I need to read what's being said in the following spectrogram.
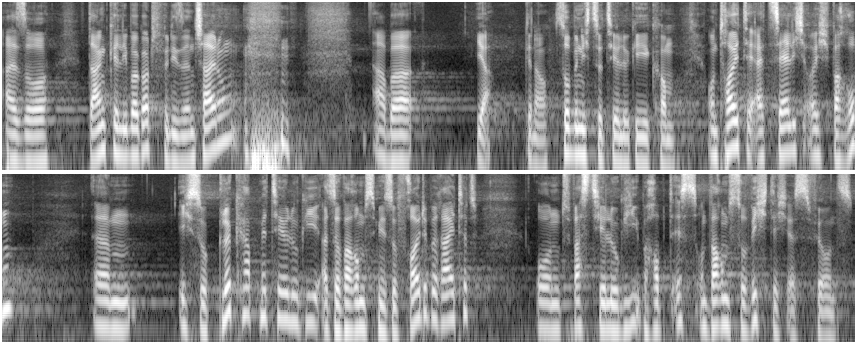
Also danke, lieber Gott, für diese Entscheidung. Aber ja, genau. So bin ich zur Theologie gekommen. Und heute erzähle ich euch, warum ähm, ich so Glück habe mit Theologie, also warum es mir so Freude bereitet und was Theologie überhaupt ist und warum es so wichtig ist für uns.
